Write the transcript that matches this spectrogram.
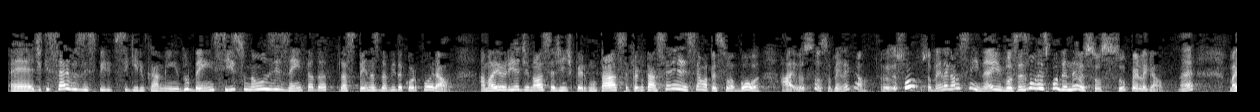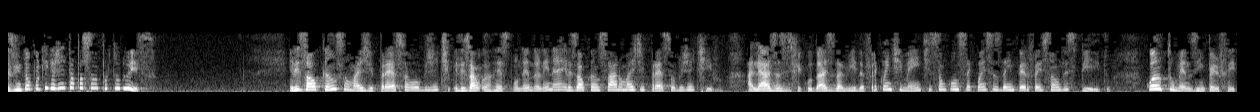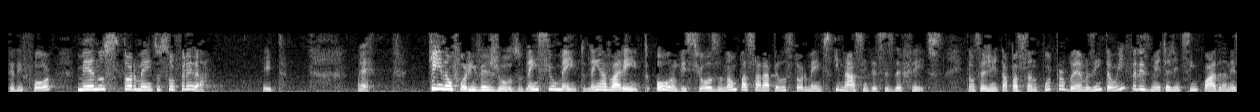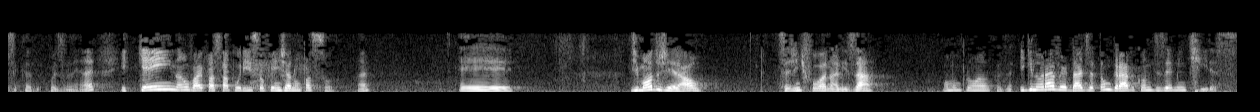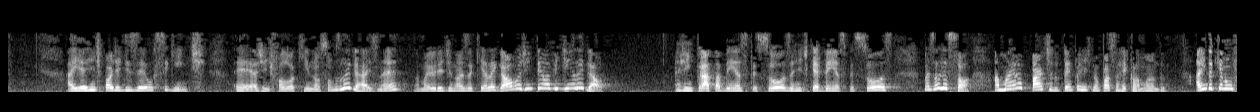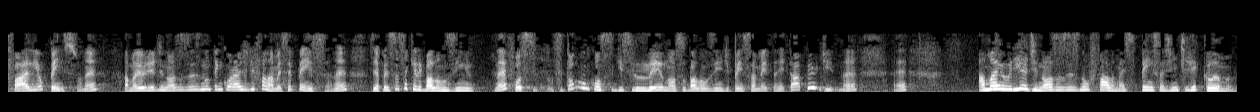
é, de que serve os espíritos seguirem o caminho do bem se isso não os isenta da, das penas da vida corporal? A maioria de nós, se a gente perguntar, se perguntar, você é uma pessoa boa? Ah, eu sou, sou bem legal. Eu sou, sou bem legal sim, né? E vocês vão responder, não, eu sou super legal, né? Mas então por que, que a gente está passando por tudo isso? Eles alcançam mais depressa o objetivo. Eles, respondendo ali, né? Eles alcançaram mais depressa o objetivo. Aliás, as dificuldades da vida frequentemente são consequências da imperfeição do espírito. Quanto menos imperfeito ele for, menos tormento sofrerá. Eita. É. Quem não for invejoso, nem ciumento, nem avarento ou ambicioso, não passará pelos tormentos que nascem desses defeitos. Então, se a gente está passando por problemas, então, infelizmente, a gente se enquadra nesse coisa, né? E quem não vai passar por isso ou quem já não passou, né? É, de modo geral, se a gente for analisar, Vamos para uma coisa. Ignorar verdades é tão grave quanto dizer mentiras. Aí a gente pode dizer o seguinte: é, a gente falou aqui, nós somos legais, né? A maioria de nós aqui é legal, a gente tem uma vidinha legal. A gente trata bem as pessoas, a gente quer bem as pessoas, mas olha só, a maior parte do tempo a gente não passa reclamando. Ainda que não fale, eu penso, né? A maioria de nós às vezes não tem coragem de falar, mas você pensa, né? Já pensou se aquele balãozinho, né, fosse, se todo mundo conseguisse ler o nosso balãozinho de pensamento, a gente estava perdido, né? É. A maioria de nós às vezes não fala, mas pensa, a gente reclama.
